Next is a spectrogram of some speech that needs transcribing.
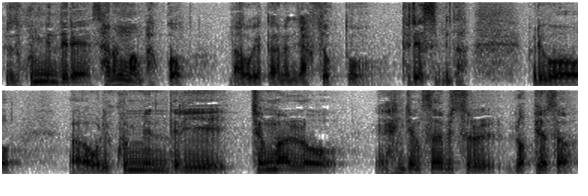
그래서 국민들의 사랑만 받고 나오겠다는 약속도 드렸습니다. 그리고 어, 우리 국민들이 정말로 행정 서비스를 높여서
